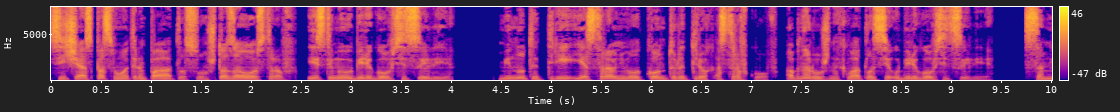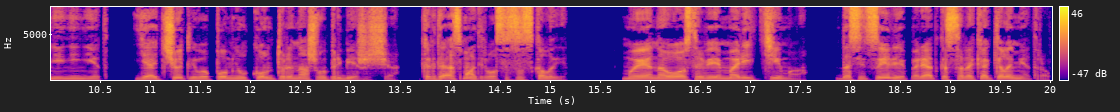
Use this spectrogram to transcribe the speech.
Сейчас посмотрим по атласу, что за остров, если мы у берегов Сицилии. Минуты три я сравнивал контуры трех островков, обнаруженных в атласе у берегов Сицилии. Сомнений нет. Я отчетливо помнил контуры нашего прибежища, когда осматривался со скалы. Мы на острове Маритима, до Сицилии порядка 40 километров.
